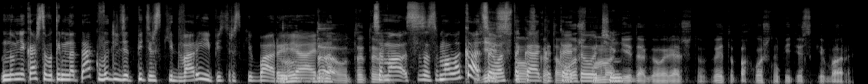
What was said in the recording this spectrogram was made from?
Но мне кажется, вот именно так выглядят питерские дворы и питерские бары, Ну, реально. да, вот это Сама, сама локация у вас такая какая-то очень... многие, да, говорят, что это похож на питерские бары.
